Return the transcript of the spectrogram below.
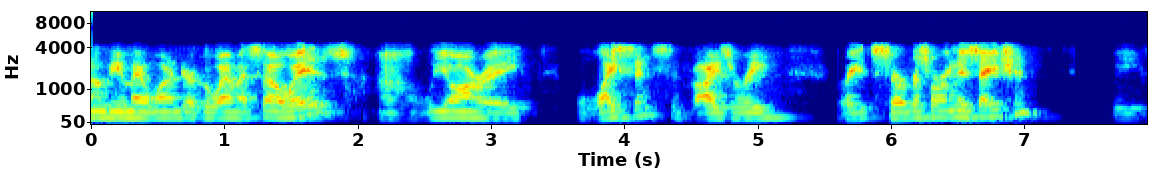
some of you may wonder who MSO is. Uh, we are a licensed advisory rate service organization. We've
